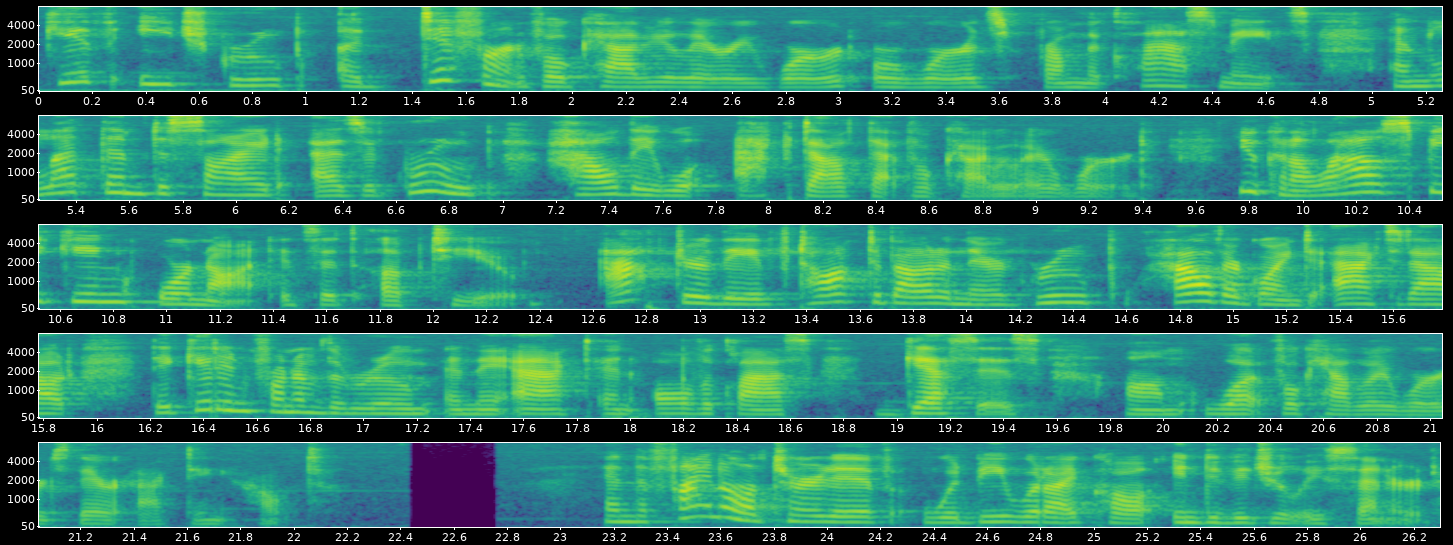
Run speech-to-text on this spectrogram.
give each group a different vocabulary word or words from the classmates, and let them decide as a group how they will act out that vocabulary word. You can allow speaking or not, it's up to you after they've talked about in their group how they're going to act it out, they get in front of the room and they act, and all the class guesses um, what vocabulary words they're acting out. And the final alternative would be what I call individually centered,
